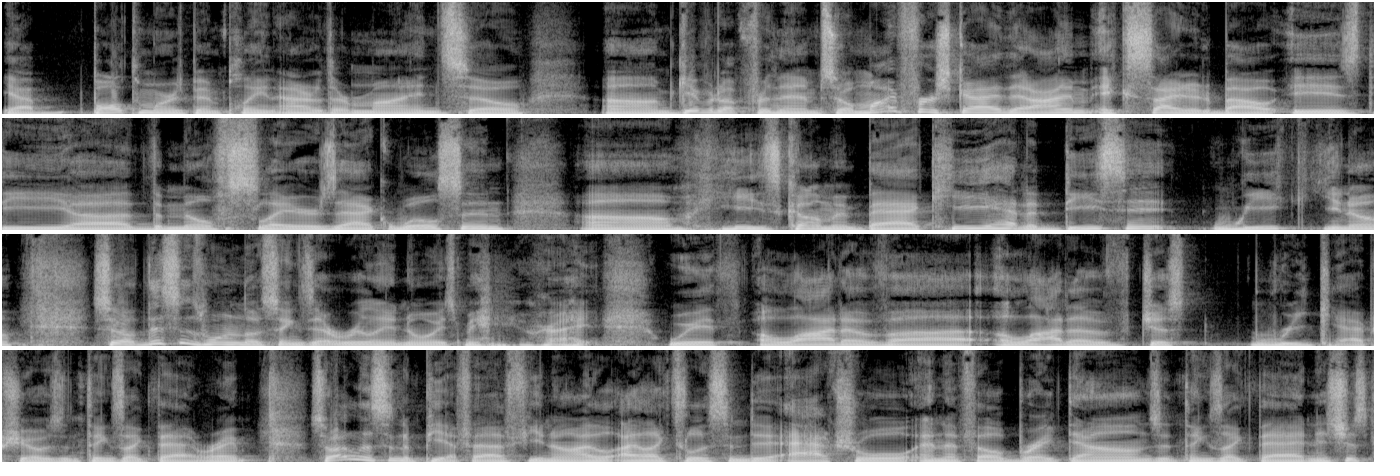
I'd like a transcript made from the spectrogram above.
yeah, Baltimore has been playing out of their mind. So um, give it up for them. So my first guy that I'm excited about is the uh, the MILF Slayer Zach Wilson. Um, he's coming back. He had a decent week, you know. So this is one of those things that really annoys me, right? With a lot of uh, a lot of just recap shows and things like that, right? So I listen to PFF, you know, I, I like to listen to actual NFL breakdowns and things like that. And it's just,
